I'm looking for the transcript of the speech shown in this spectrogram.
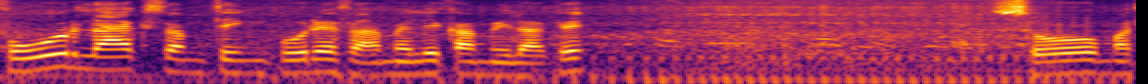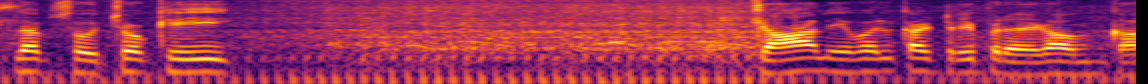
फोर लैख समथिंग पूरे फैमिली का मिला के। सो so, मतलब सोचो कि क्या लेवल का ट्रिप रहेगा उनका।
